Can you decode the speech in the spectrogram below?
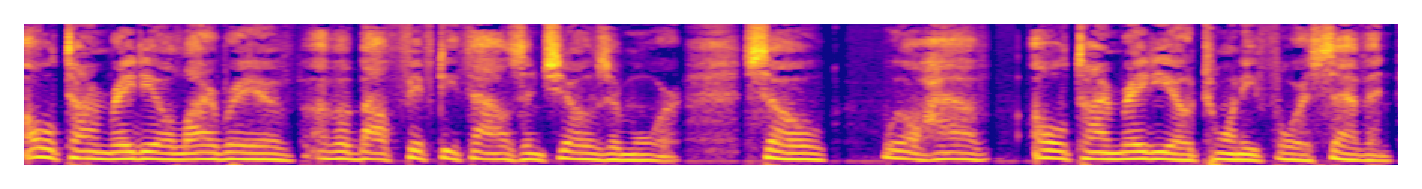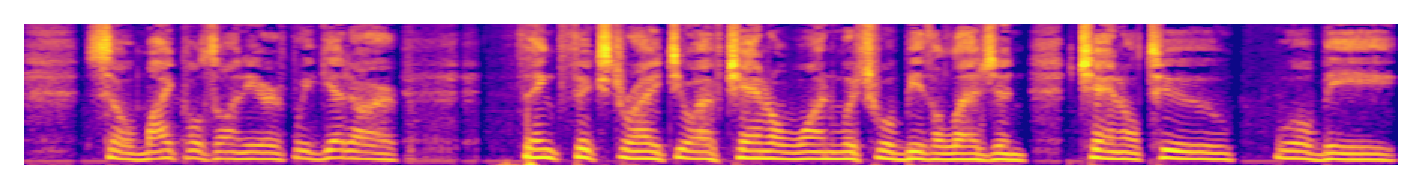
old time radio library of, of about 50,000 shows or more. So we'll have old time radio 24 7. So Michael's on here. If we get our thing fixed right, you'll have channel one, which will be the legend. Channel two will be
